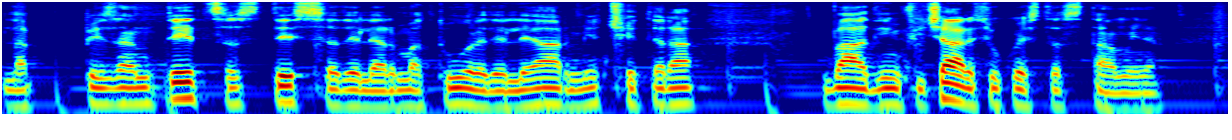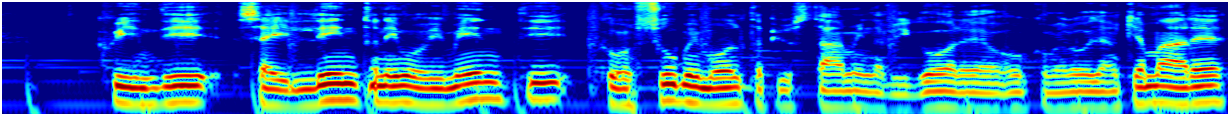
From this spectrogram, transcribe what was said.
la pesantezza stessa delle armature, delle armi, eccetera, va ad inficiare su questa stamina. Quindi sei lento nei movimenti, consumi molta più stamina, vigore o come lo vogliamo chiamare,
